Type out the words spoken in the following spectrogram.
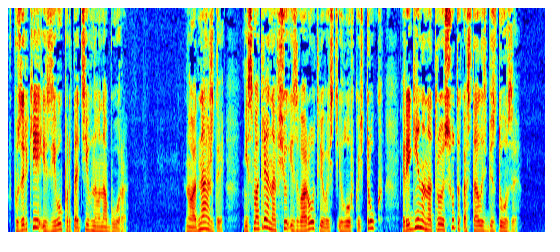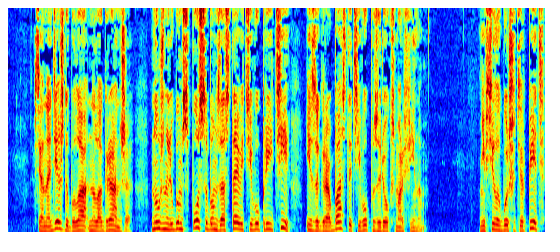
в пузырьке из его портативного набора. Но однажды, несмотря на всю изворотливость и ловкость рук, Регина на трое суток осталась без дозы. Вся надежда была на Лагранжа. Нужно любым способом заставить его прийти и загробастать его пузырек с морфином. Не в силах больше терпеть,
